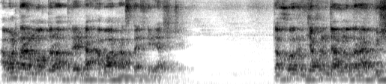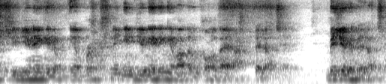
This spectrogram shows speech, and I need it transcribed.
আবার তারা মধ্যরাত্রে আবার রাস্তায় ফিরে আসছে। তখন যখন জানলো তারা বিশেষ ইঞ্জিনিয়ারিং প্রশাসনিক ইঞ্জিনিয়ারিং এর মাধ্যমে ক্ষমতায় আসতে যাচ্ছে, বিজয় হতে যাচ্ছে।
